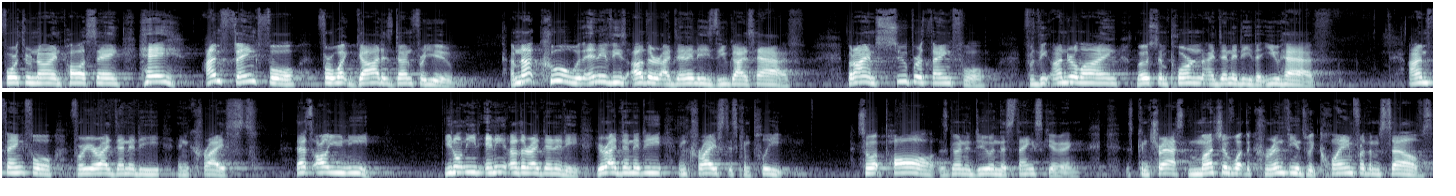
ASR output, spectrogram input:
4 through 9, Paul is saying, Hey, I'm thankful for what God has done for you. I'm not cool with any of these other identities you guys have. But I am super thankful for the underlying, most important identity that you have. I'm thankful for your identity in Christ. That's all you need. You don't need any other identity. Your identity in Christ is complete. So, what Paul is going to do in this Thanksgiving is contrast much of what the Corinthians would claim for themselves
